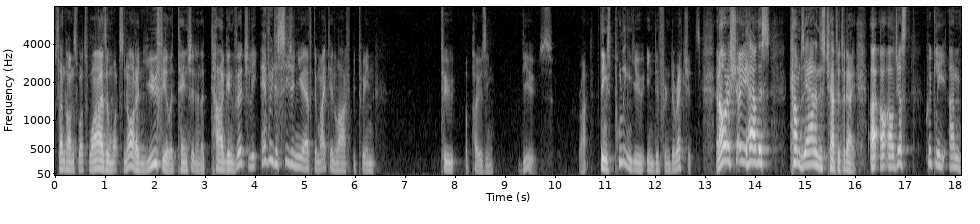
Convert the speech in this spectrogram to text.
sometimes what's wise and what's not, and you feel a tension and a tug in virtually every decision you have to make in life between two opposing views, right? Things pulling you in different directions. And I want to show you how this comes out in this chapter today. Uh, I'll just quickly, um,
